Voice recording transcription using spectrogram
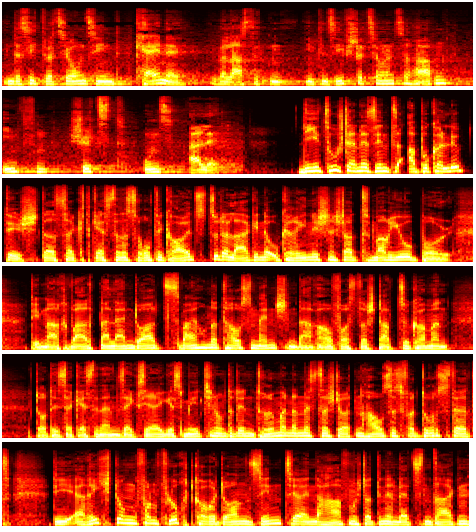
in der Situation sind, keine überlasteten Intensivstationen zu haben. Impfen schützt uns alle. Die Zustände sind apokalyptisch, das sagt gestern das Rote Kreuz zu der Lage in der ukrainischen Stadt Mariupol. Demnach warten allein dort 200.000 Menschen darauf, aus der Stadt zu kommen. Dort ist ja gestern ein sechsjähriges Mädchen unter den Trümmern eines zerstörten Hauses verdurstet. Die Errichtung von Fluchtkorridoren sind ja in der Hafenstadt in den letzten Tagen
